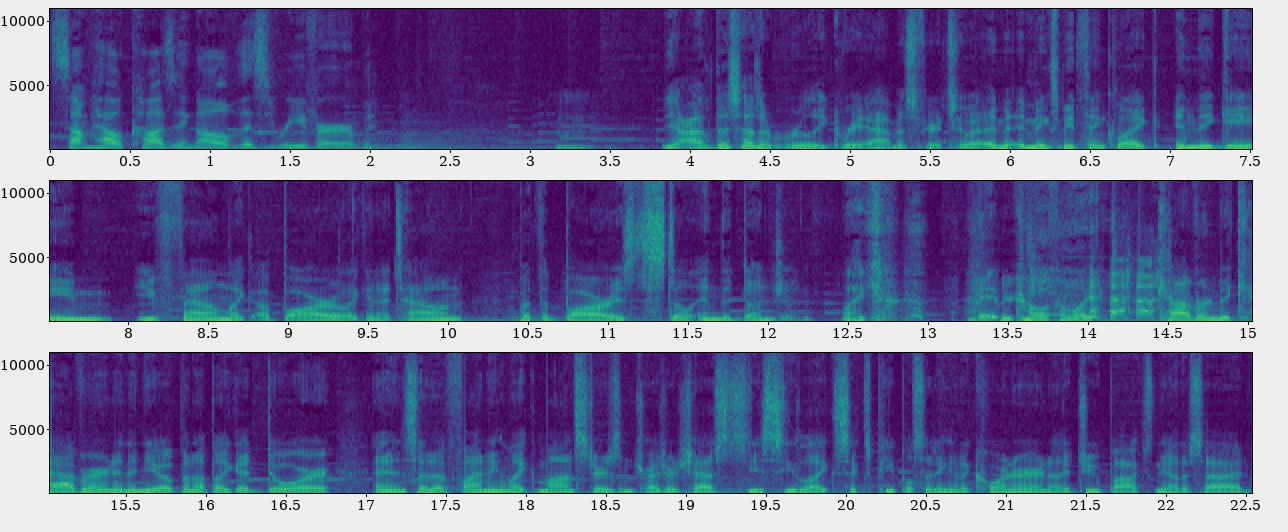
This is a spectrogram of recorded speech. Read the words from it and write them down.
somehow causing all of this reverb. Yeah. This has a really great atmosphere to it. it. It makes me think like in the game you found like a bar like in a town, but the bar is still in the dungeon. Like You're going from like cavern to cavern, and then you open up like a door, and instead of finding like monsters and treasure chests, you see like six people sitting in a corner and a jukebox on the other side.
